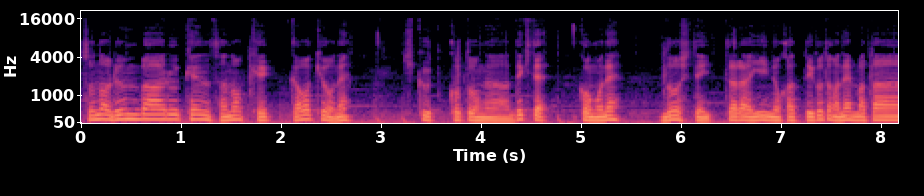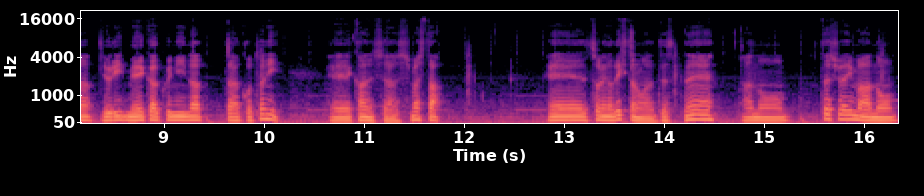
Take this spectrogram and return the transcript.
そのルンバール検査の結果を今日ね、聞くことができて、今後ね、どうしていったらいいのかっていうことがね、またより明確になったことに、え感謝しました。えそれができたのはですね、あの、私は今、あの、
